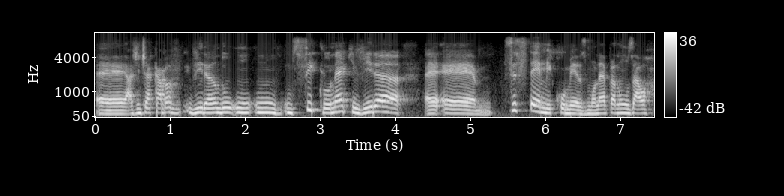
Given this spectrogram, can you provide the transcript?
É, a gente acaba virando um, um, um ciclo, né, que vira é, sistêmico mesmo, né, para não usar,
